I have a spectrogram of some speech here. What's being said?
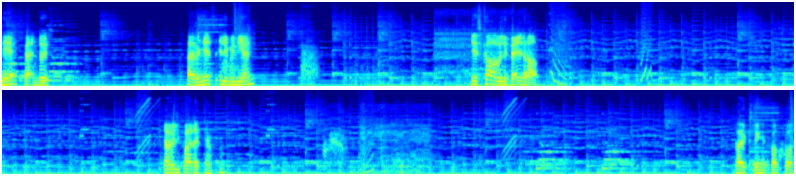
Nee, wir hatten durch. Weil wir jetzt eliminieren. Jetzt kommen aber die Beldra. Da will ich weiterkämpfen. Klinge kommt schon.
